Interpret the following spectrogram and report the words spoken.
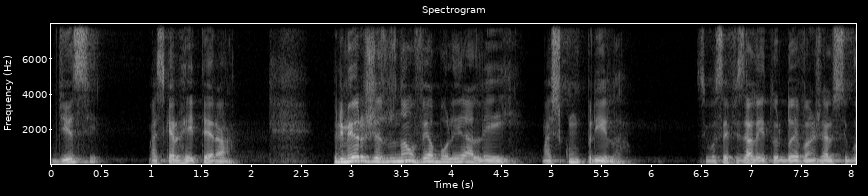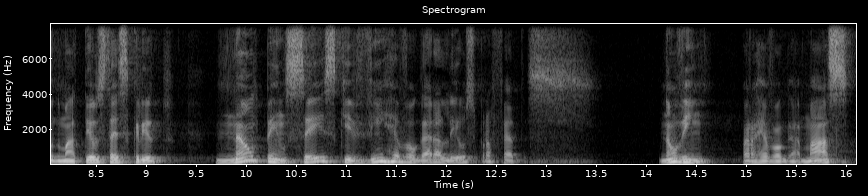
disse, mas quero reiterar. Primeiro, Jesus não veio abolir a lei, mas cumpri-la. Se você fizer a leitura do Evangelho segundo Mateus, está escrito: Não penseis que vim revogar a lei aos profetas. Não vim para revogar, mas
